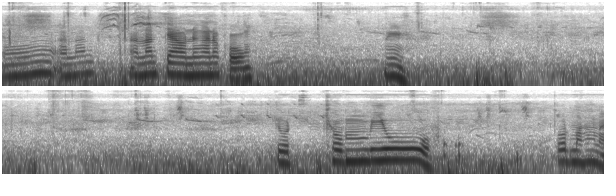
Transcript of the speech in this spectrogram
อ๋ออันนั้นอันนั้นเจ้าหนึ่งอันนั้นของ นี่ จุดชมวิวรถมาทางไหน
